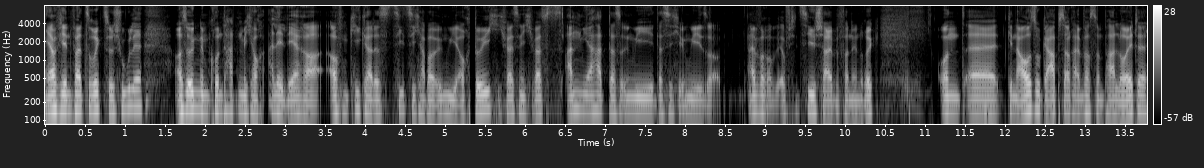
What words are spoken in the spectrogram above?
ja, auf jeden Fall zurück zur Schule. Aus irgendeinem Grund hatten mich auch alle Lehrer auf dem Kika. Das zieht sich aber irgendwie auch durch. Ich weiß nicht, was es an mir hat, dass irgendwie, dass ich irgendwie so einfach auf, auf die Zielscheibe von den Rück. Und äh, genauso gab es auch einfach so ein paar Leute,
